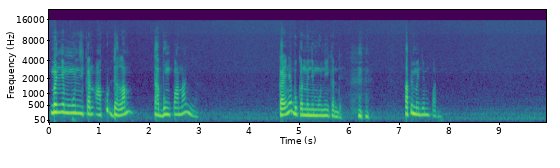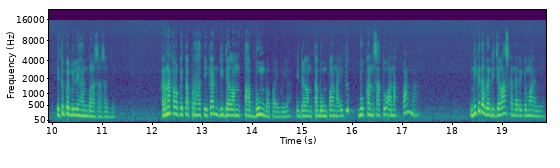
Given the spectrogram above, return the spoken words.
Menyembunyikan aku dalam tabung panahnya. Kayaknya bukan menyembunyikan deh. Tapi menyimpan. Itu pemilihan bahasa saja. Karena kalau kita perhatikan di dalam tabung Bapak Ibu ya, di dalam tabung panah itu bukan satu anak panah. Ini kita udah dijelaskan dari kemarin ya,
